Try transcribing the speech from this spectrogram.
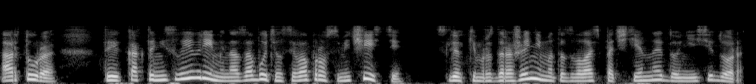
Артура, ты как-то не своевременно озаботился вопросами чести, с легким раздражением отозвалась почтенная Донья Исидора.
